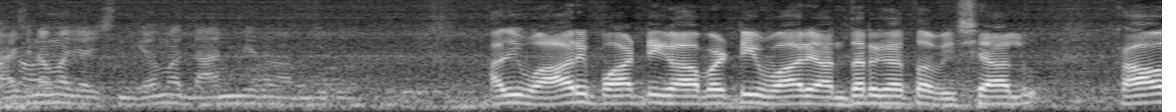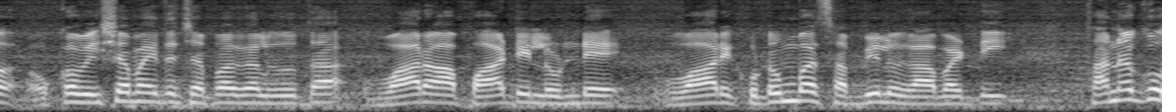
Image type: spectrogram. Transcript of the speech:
రాజీనామా చేసింది కదా మరి దాని మీద అది వారి పార్టీ కాబట్టి వారి అంతర్గత విషయాలు. కా ఒక విషయం అయితే చెప్పగలుగుతా వారు ఆ పార్టీలు ఉండే వారి కుటుంబ సభ్యులు కాబట్టి తనకు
